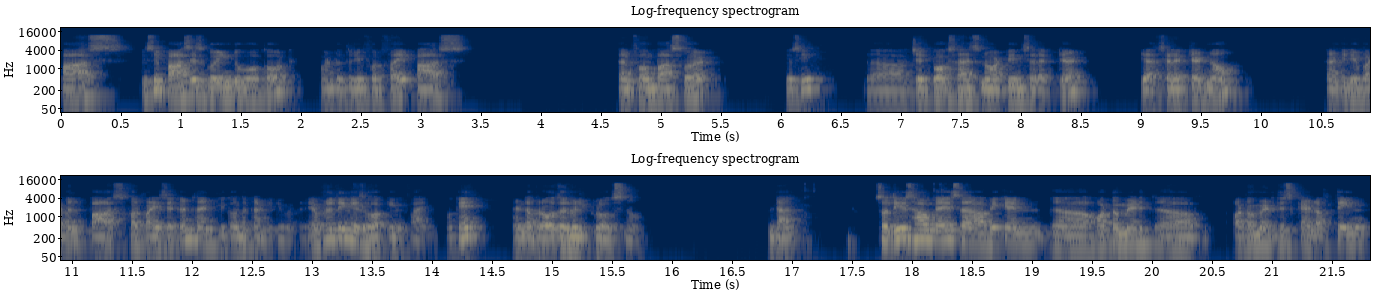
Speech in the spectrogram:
pause. You see, pause is going to work out. One, two, three, four, five, pause. Confirm password. You see, the checkbox has not been selected. Yeah, selected now. Continue button, pause for five seconds and click on the continue button. Everything is working fine. Okay. And the browser will close now. Done. So this is how guys uh, we can uh, automate uh, automate this kind of thing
